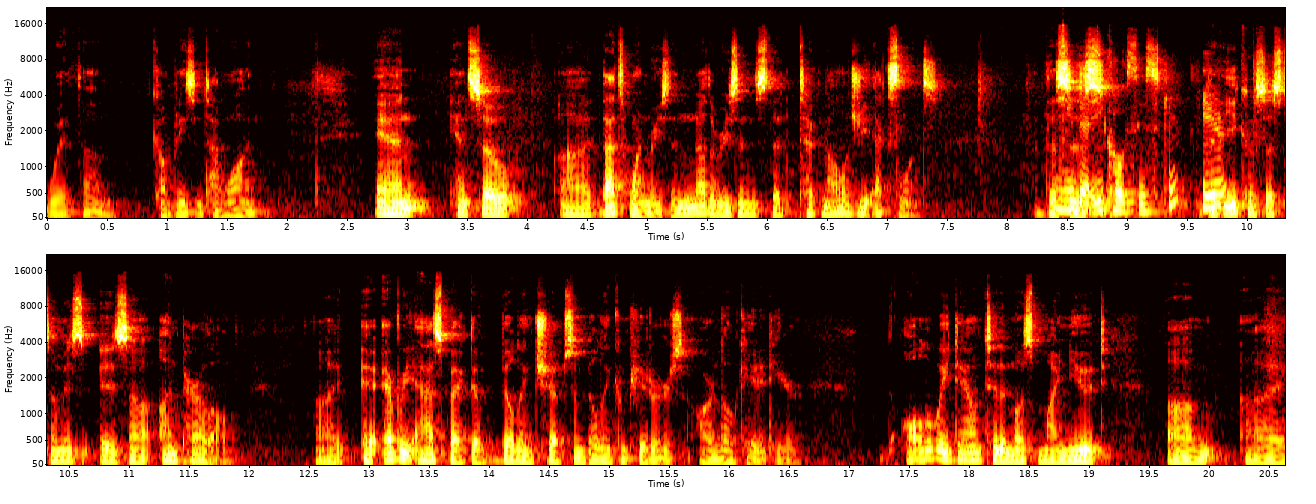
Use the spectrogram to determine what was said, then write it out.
with um, companies in Taiwan, and and so uh, that's one reason. Another reason is the technology excellence. This you mean is the ecosystem here. The ecosystem is is uh, unparalleled. Uh, every aspect of building chips and building computers are located here, all the way down to the most minute, um, uh,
